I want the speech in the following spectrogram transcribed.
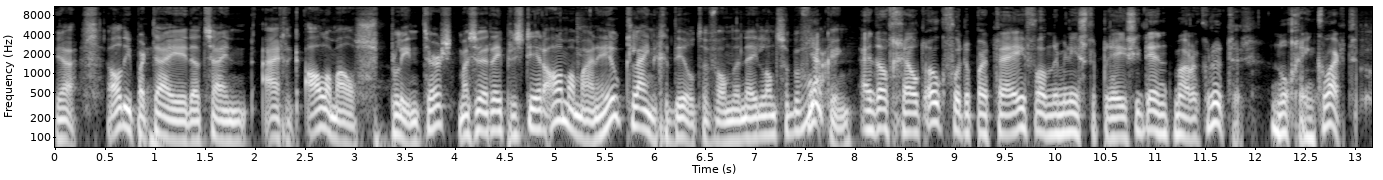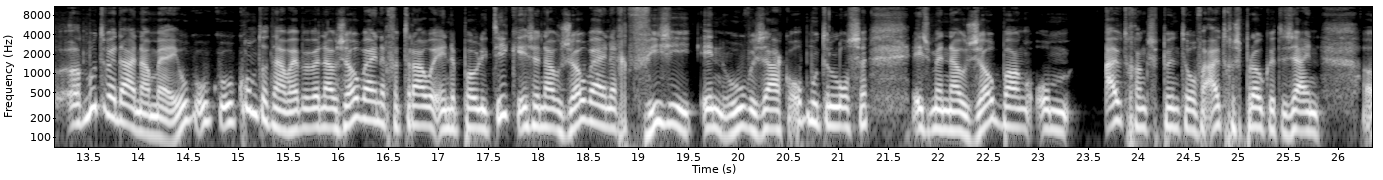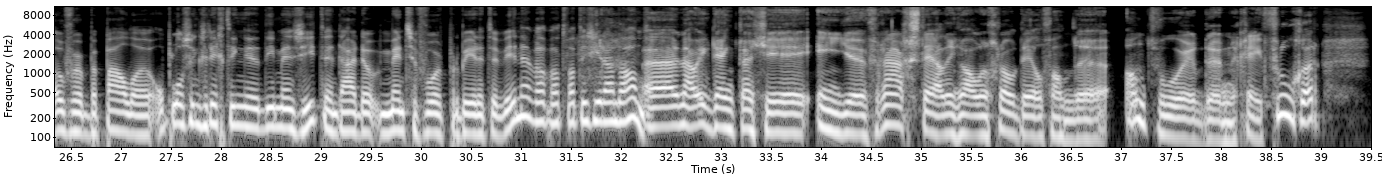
Ja, al die partijen, dat zijn eigenlijk allemaal splinters. Maar ze representeren allemaal maar een heel klein gedeelte van de Nederlandse bevolking. Ja, en dat geldt ook voor de partij van de minister-president Mark Rutte. Nog geen kwart. Wat moeten we daar nou mee? Hoe, hoe, hoe komt dat nou? Hebben we nou zo weinig vertrouwen in de politiek? Is er nou zo weinig visie in hoe we zaken op moeten lossen? Is men nou zo bang om uitgangspunten of uitgesproken te zijn over bepaalde oplossingsrichtingen die men ziet en daardoor mensen voor proberen te winnen? Wat, wat, wat is hier aan de hand? Uh, nou, ik denk dat je in je vraagstelling al een groot deel van de antwoorden geeft vroeger.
